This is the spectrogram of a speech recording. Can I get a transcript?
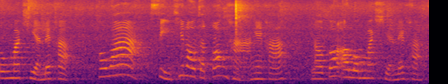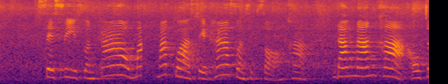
ลงมาเขียนเลยค่ะ เพราะว่าสิ่งที่เราจะต้องหาไงคะ เราก็เอาลงมาเขียนเลยค่ะ เศษ 4 ส่วน 9 มากมากกว่าเศษ 5 ส่วน 12 ค่ะ ดังนั้นค่ะ เอาโจ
